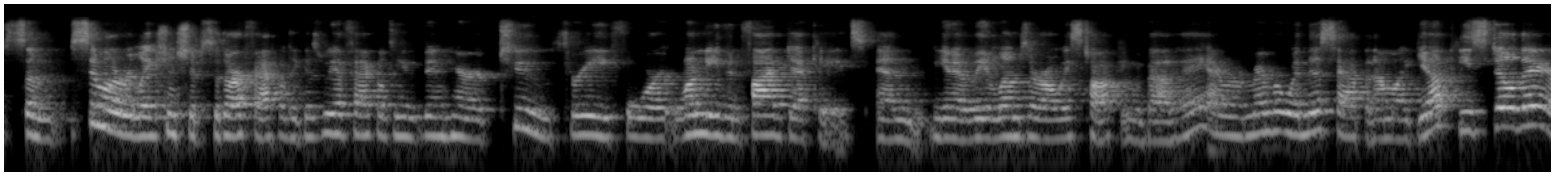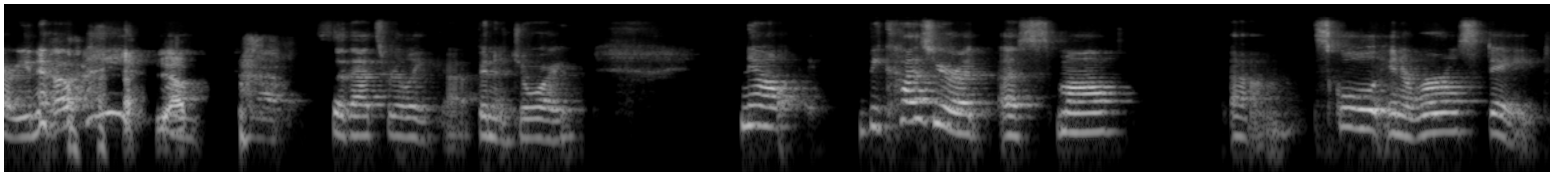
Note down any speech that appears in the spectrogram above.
some similar relationships with our faculty because we have faculty who've been here two, three, four, one, even five decades. And, you know, the alums are always talking about, hey, I remember when this happened. I'm like, yep, he's still there, you know? yep. Um, yeah. So that's really uh, been a joy. Now, because you're a, a small um, school in a rural state,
